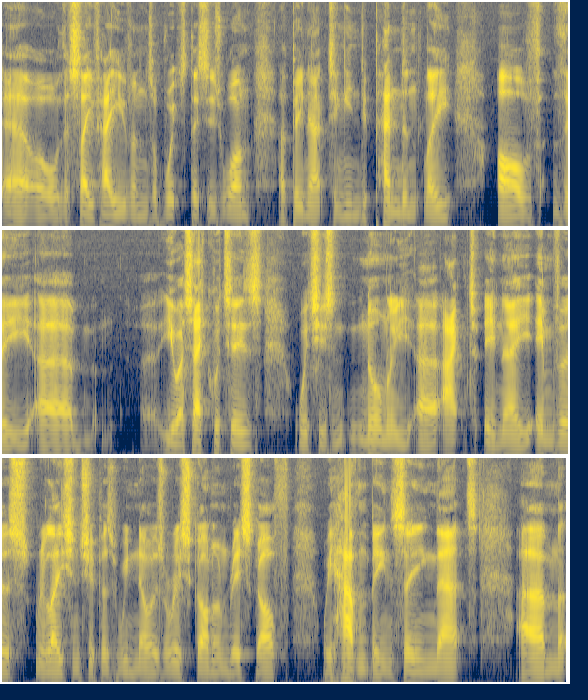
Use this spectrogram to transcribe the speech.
uh, or the safe havens, of which this is one, have been acting independently of the US um, equities, which is normally uh, act in a inverse relationship, as we know as risk on and risk off. We haven't been seeing that. Um,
